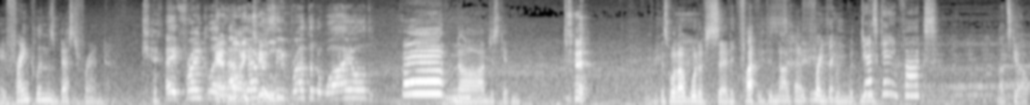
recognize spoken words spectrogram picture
A Franklin's best friend. Hey Franklin, And have mine, you ever too. seen Breath of the Wild? No, I'm just kidding. Is what I would have said if I did not have Franklin with me. Just kidding, Fox. Let's go.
